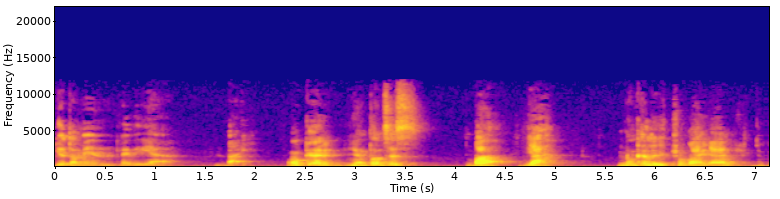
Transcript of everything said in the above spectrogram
yo también le diría bye. Ok, y entonces, va, ya. Nunca le he dicho bye a alguien.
